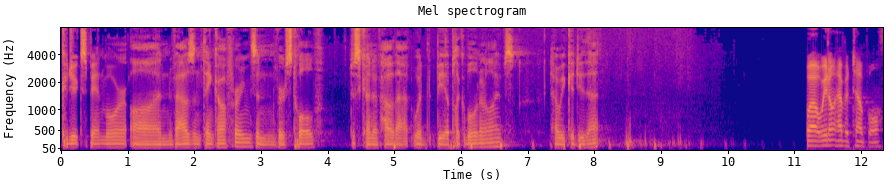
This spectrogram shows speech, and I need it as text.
Could you expand more on vows and thank offerings in verse 12? Just kind of how that would be applicable in our lives? How we could do that? Well, we don't have a temple.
